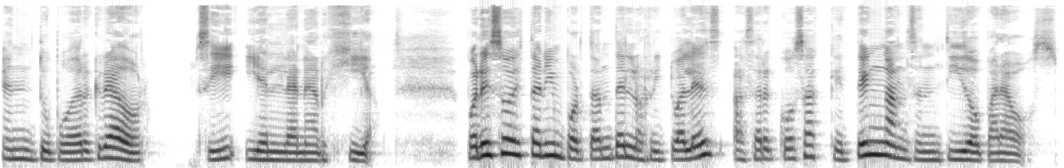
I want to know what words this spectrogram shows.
en tu poder creador, ¿sí? Y en la energía. Por eso es tan importante en los rituales hacer cosas que tengan sentido para vos.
